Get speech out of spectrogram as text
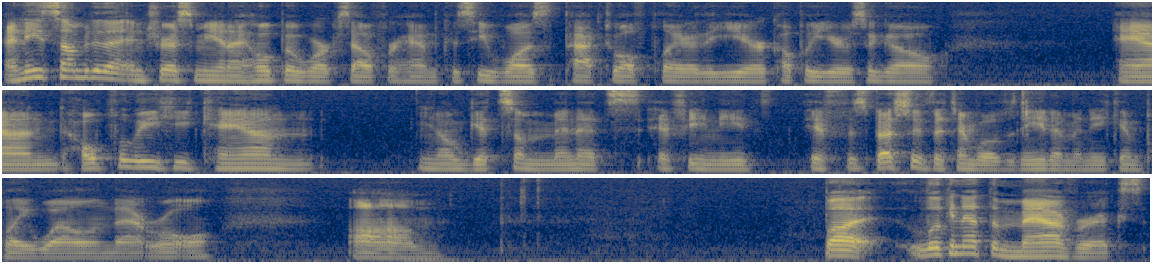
And he's somebody that interests me, and I hope it works out for him because he was the Pac 12 player of the year a couple years ago and hopefully he can, you know, get some minutes if he needs, if especially if the Timberwolves need him and he can play well in that role. Um, but looking at the Mavericks,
